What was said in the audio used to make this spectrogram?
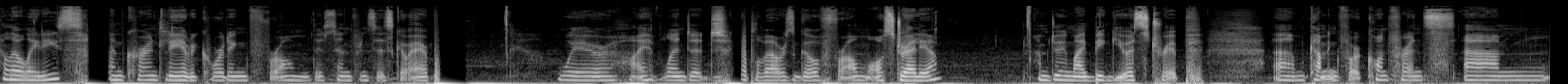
Hello, ladies. I'm currently recording from the San Francisco airport where I have landed a couple of hours ago from Australia. I'm doing my big US trip, um, coming for a conference, um,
